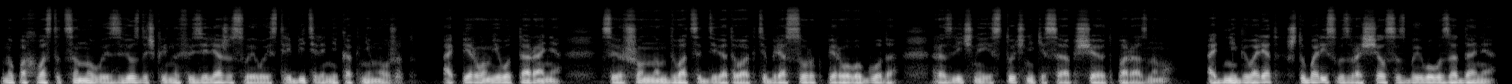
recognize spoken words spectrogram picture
но похвастаться новой звездочкой на фюзеляже своего истребителя никак не может. О первом его таране, совершенном 29 октября 1941 года, различные источники сообщают по-разному. Одни говорят, что Борис возвращался с боевого задания,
